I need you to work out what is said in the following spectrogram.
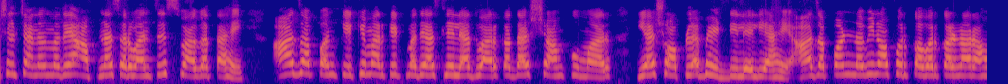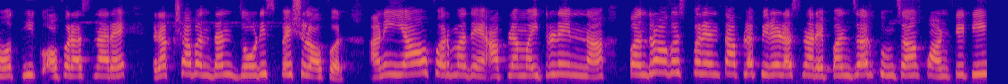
स्पेशल चॅनलमध्ये आपणा सर्वांचे स्वागत आहे. आज आपण के के मार्केटमध्ये असलेल्या द्वारकादास श्यामकुमार या शॉपला भेट दिलेली आहे. आज आपण नवीन ऑफर कव्हर करणार आहोत. ही ऑफर असणार आहे रक्षाबंधन जोडी स्पेशल ऑफर आणि या ऑफरमध्ये आपल्या मैत्रिणींना पंधरा ऑगस्ट पर्यंत आपला पिरियड असणार आहे. पण जर तुमचं क्वांटिटी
